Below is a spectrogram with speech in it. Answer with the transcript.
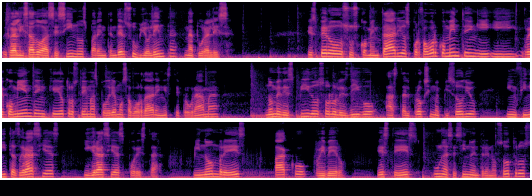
realizado a asesinos para entender su violenta naturaleza. Espero sus comentarios, por favor comenten y, y, recomienden qué otros temas podríamos abordar en este programa. No me despido, solo les digo hasta el próximo episodio, infinitas gracias y gracias por estar. Mi nombre es Paco Rivero. Este es Un asesino entre nosotros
